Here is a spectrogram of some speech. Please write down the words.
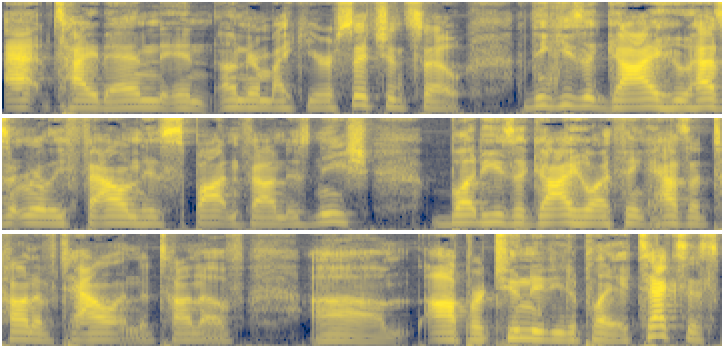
at tight end in under Mike Yurcich, and so I think he's a guy who hasn't really found his spot and found his niche. But he's a guy who I think has a ton of talent and a ton of um, opportunity to play at Texas.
